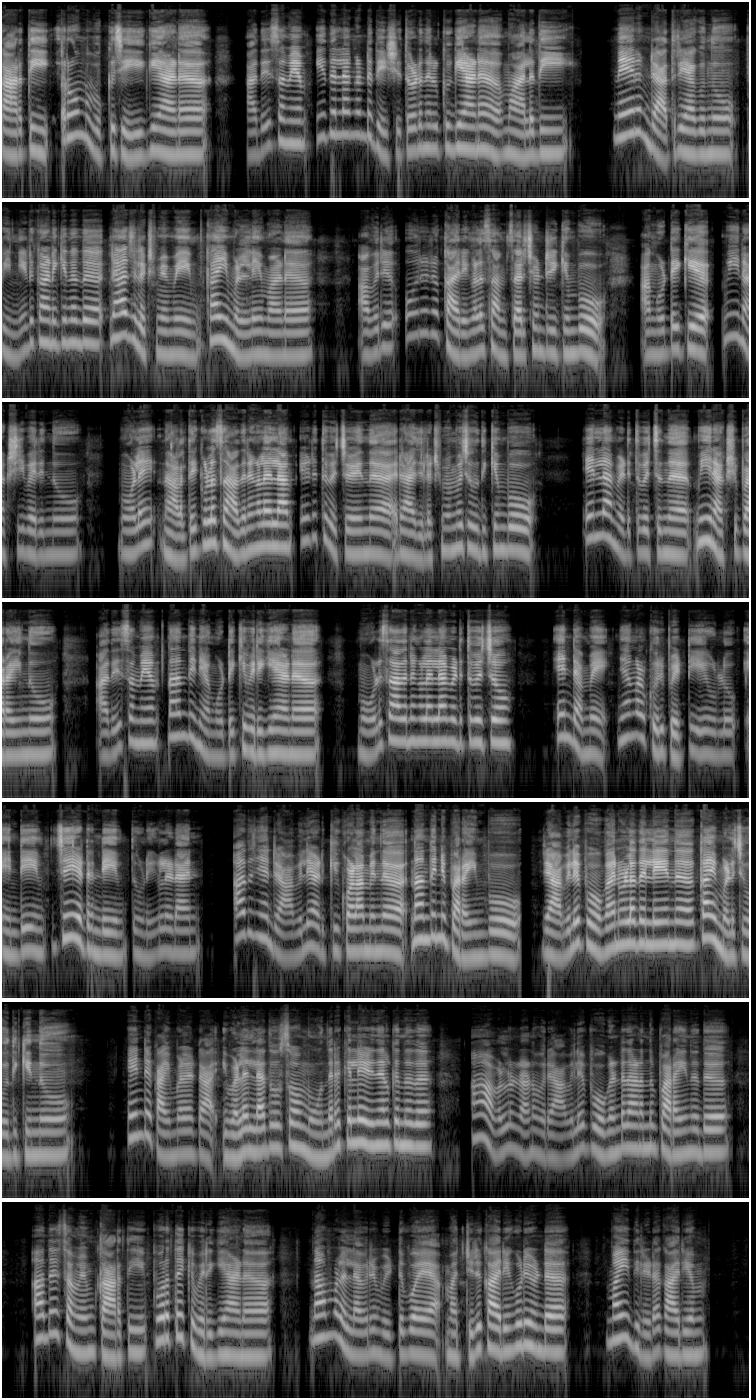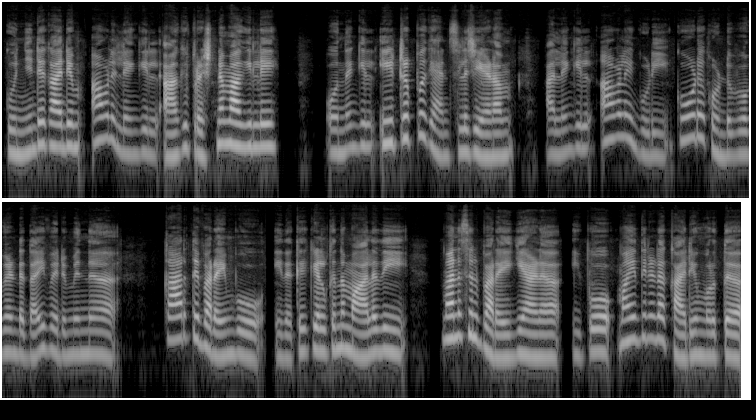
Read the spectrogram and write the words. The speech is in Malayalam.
കാർത്തി റൂം ബുക്ക് ചെയ്യുകയാണ്. അതേസമയം ഇതെല്ലാം കണ്ട് ദേഷ്യത്തോടെ നിൽക്കുകയാണ് മാലതി. നേരം രാത്രിയാകുന്നു. പിന്നീട് കാണിക്കുന്നത് രാജലക്ഷ്മി അമ്മയും കൈമളിനെയുമാണ്. അവർ ഓരോരോ കാര്യങ്ങൾ സംസാരിച്ചുകൊണ്ടിരിക്കുമ്പോൾ അങ്ങോട്ടേക്ക് മീനാക്ഷി വരുന്നു. മോളെ നാളത്തേക്കുള്ള സാധനങ്ങളെല്ലാം എടുത്തു വെച്ചോ എന്ന് രാജലക്ഷ്മി അമ്മ ചോദിക്കുമ്പോൾ എല്ലാം എടുത്തു വെച്ചെന്ന് മീനാക്ഷി പറയുന്നു. അതേസമയം നന്ദിനി അങ്ങോട്ടേക്ക് വരികയാണ്. മോൾ സാധനങ്ങളെല്ലാം എടുത്തു വെച്ചോ? എന്റെ അമ്മേ ഞങ്ങൾക്കൊരു പെട്ടിയേ ഉള്ളൂ. എന്റെയും ജയേട്ടന്റെയും തുണികളിടാൻ അത് ഞാൻ രാവിലെ അടുക്കിക്കൊള്ളാമെന്ന് നന്ദിനി പറയുമ്പോൾ രാവിലെ പോകാനുള്ളതല്ലേ എന്ന് കൈമൾ ചോദിക്കുന്നു. എന്റെ കൈമളേട്ട ഇവളെല്ലാ ദിവസവും മൂന്നരക്കല്ലേ എഴുന്നേൽക്കുന്നത്? ആ അവളോടാണ് രാവിലെ പോകേണ്ടതാണെന്ന് പറയുന്നത്? അതേസമയം കാർത്തി പുറത്തേക്ക് വരികയാണ്. നമ്മളെല്ലാവരും വിട്ടുപോയ മറ്റൊരു കാര്യം കൂടിയുണ്ട്. മൈഥിലിയുടെ കാര്യം. കുഞ്ഞിന്റെ കാര്യം അവളില്ലെങ്കിൽ ആകെ പ്രശ്നമാകില്ലേ? ഒന്നെങ്കിൽ ഈ ട്രിപ്പ് ക്യാൻസൽ ചെയ്യണം. അല്ലെങ്കിൽ അവളെയും കൂടി കൂടെ കൊണ്ടുപോകേണ്ടതായി വരുമെന്ന് കാർത്തി പറയുമ്പോൾ ഇതൊക്കെ കേൾക്കുന്ന മാലതി മനസ്സിൽ പറയുകയാണ് ഇപ്പോൾ മൈഥിലിയുടെ കാര്യം ഓർത്ത്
